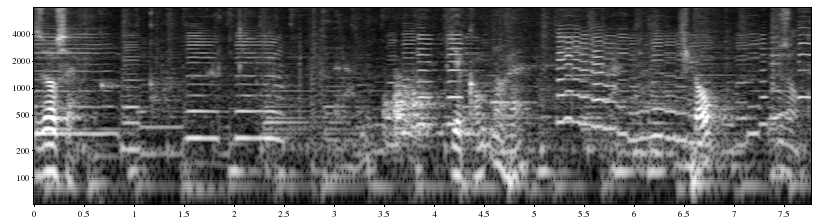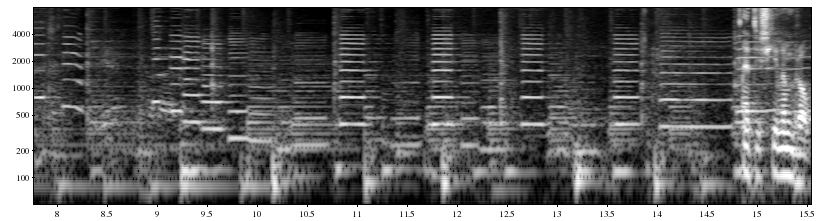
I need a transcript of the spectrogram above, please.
Zo ze. Je komt nog, hè? School. Het is geen brol.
